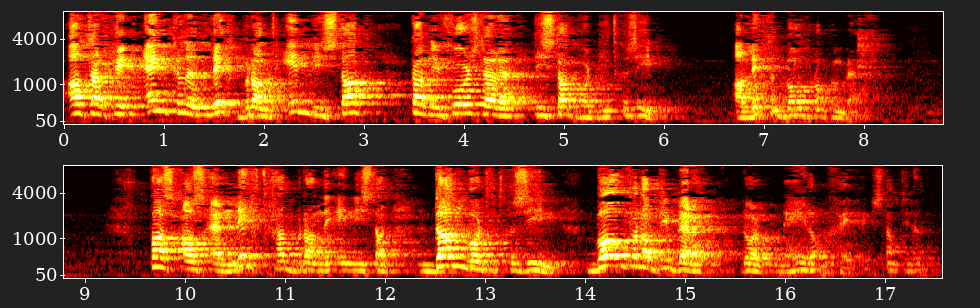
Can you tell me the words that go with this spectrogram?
Als er geen enkele licht brandt in die stad, kan u voorstellen, die stad wordt niet gezien. Al ligt het bovenop een berg. Pas als er licht gaat branden in die stad, dan wordt het gezien. Bovenop die berg, door de hele omgeving. Snapt u dat?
